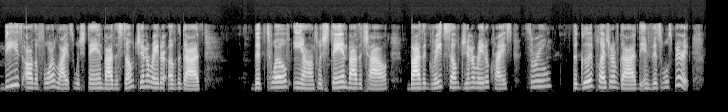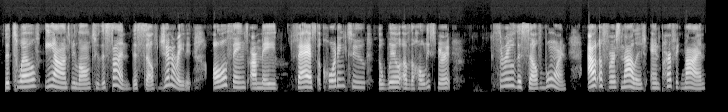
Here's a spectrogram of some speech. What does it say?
These are the four lights which stand by the self generator of the gods the 12 eons which stand by the child, by the great self generator Christ, through the good pleasure of God, the invisible spirit. The 12 eons belong to the Son, the self generated. All things are made fast according to the will of the Holy Spirit through the self born, out of first knowledge and perfect mind,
